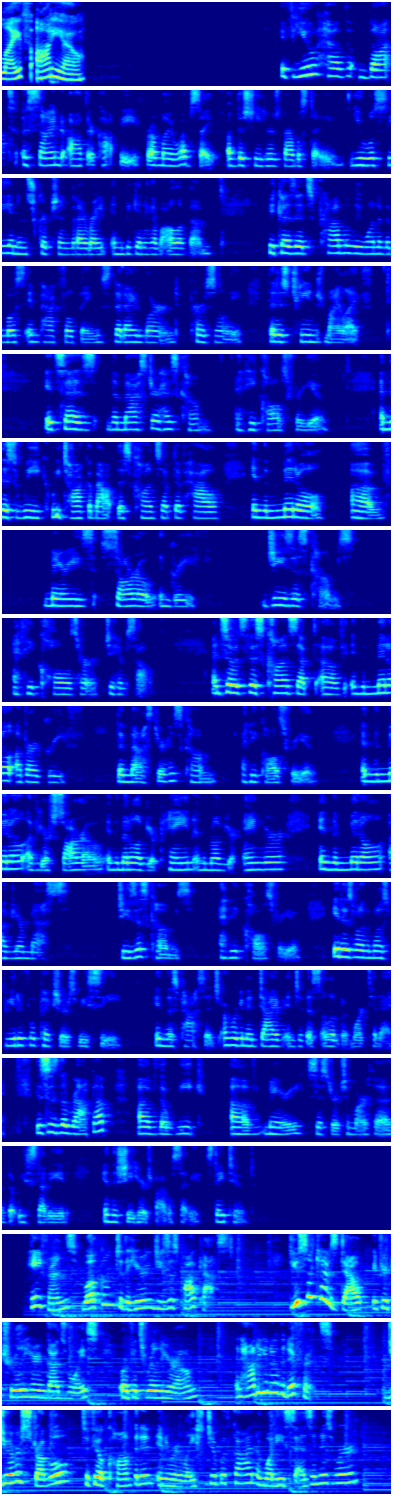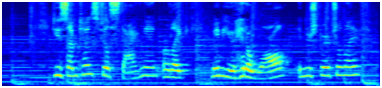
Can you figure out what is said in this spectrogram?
Life Audio. If you have bought a signed author copy from my website of the She Hears Bible Study, you will see an inscription that I write in the beginning of all of them because it's probably one of the most impactful things that I learned personally that has changed my life. It says, The Master has come and he calls for you. And this week we talk about this concept of how, in the middle of Mary's sorrow and grief, Jesus comes and he calls her to himself. And so it's this concept of in the middle of our grief, the Master has come and he calls for you. In the middle of your sorrow, in the middle of your pain, in the middle of your anger, in the middle of your mess, Jesus comes and he calls for you. It is one of the most beautiful pictures we see in this passage, and we're going to dive into this a little bit more today. This is the wrap up of the week of Mary, sister to Martha, that we studied in the She Hears Bible study. Stay tuned. Hey, friends, welcome to the Hearing Jesus podcast. Do you sometimes doubt if you're truly hearing God's voice or if it's really your own? And how do you know the difference? Do you ever struggle to feel confident in your relationship with God and what He says in His Word? Do you sometimes feel stagnant or like maybe you hit a wall in your spiritual life?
